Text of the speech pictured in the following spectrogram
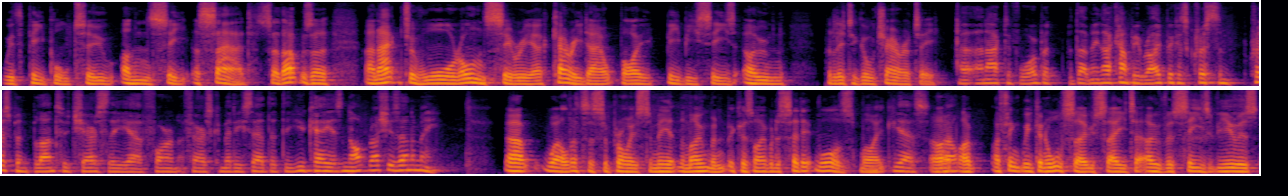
with people to unseat Assad. So that was a, an act of war on Syria carried out by BBC's own political charity. Uh, an act of war, but, but that, I mean, that can't be right because Crispin Blunt, who chairs the uh, Foreign Affairs Committee, said that the UK is not Russia's enemy. Uh, well, that's a surprise to me at the moment because I would have said it was, Mike. Yes. I, Well, I, I think we can also say to overseas viewers,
